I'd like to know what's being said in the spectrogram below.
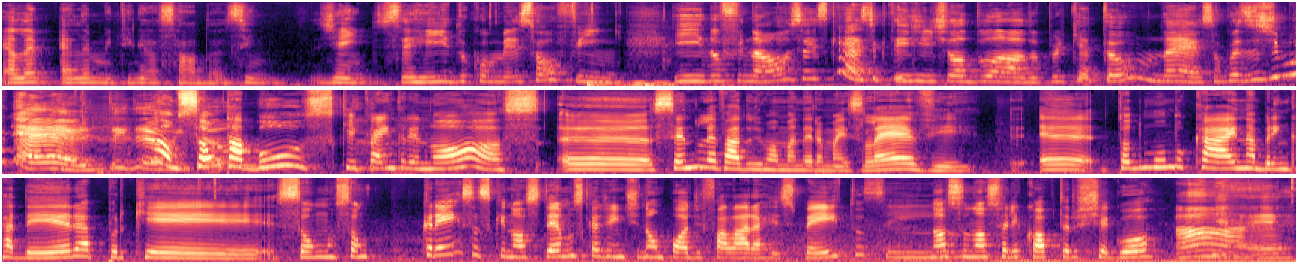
Ela é, ela é muito engraçada. Assim, gente, você ri do começo ao fim. E no final você esquece que tem gente lá do lado, porque é tão, né? São coisas de mulher, entendeu? Não, são Então, tabus que cá entre nós, eh, sendo levado de uma maneira mais leve, eh, todo mundo cai na brincadeira, porque são, são crenças que nós temos que a gente não pode falar a respeito. Sim. Nossa, o nosso helicóptero chegou. Ah, é.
